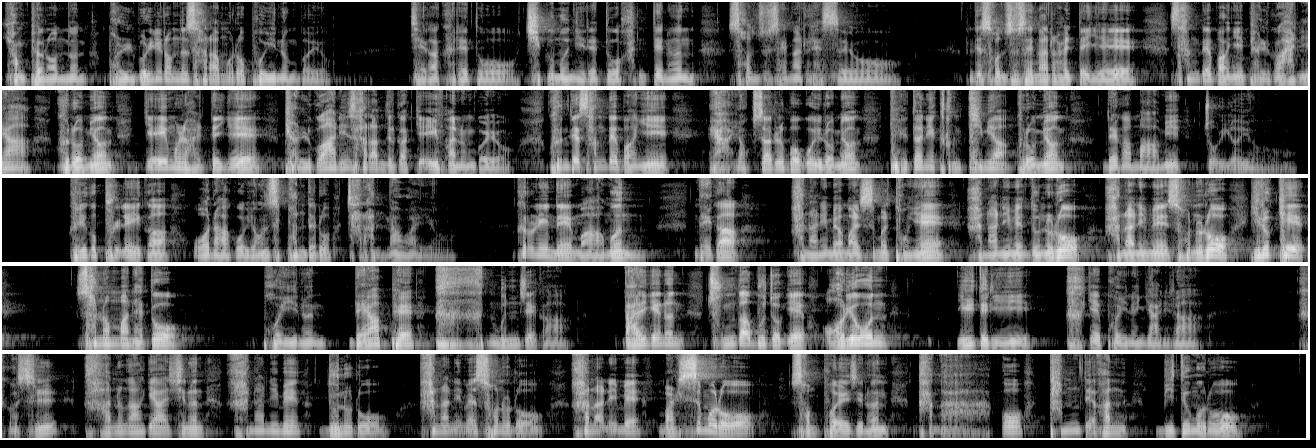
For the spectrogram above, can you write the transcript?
형편없는 볼볼일 없는 사람으로 보이는 거예요. 제가 그래도 지금은 이래도 한때는 선수 생활을 했어요. 근데 선수 생활을 할 때에 상대방이 별거 아니야. 그러면 게임을 할 때에 별거 아닌 사람들과 게임하는 거예요. 그런데 상대방이 야, 역사를 보고 이러면 대단히 강팀이야. 그러면 내가 마음이 쫄려요. 그리고 플레이가 원하고 연습한 대로 잘 안 나와요. 그러니 내 마음은 내가 하나님의 말씀을 통해 하나님의 눈으로 하나님의 손으로 이렇게 선언만 해도 보이는 내 앞에 큰 문제가 나에게는 중과 부족의 어려운 일들이 크게 보이는 게 아니라 그것을 가능하게 하시는 하나님의 눈으로 하나님의 손으로 하나님의 말씀으로 선포해지는 강하고 담대한 믿음으로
